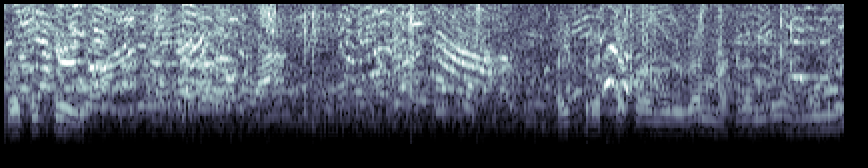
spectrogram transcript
Rotuque. Ahí está la estatua de Murugan más grandes del mundo.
